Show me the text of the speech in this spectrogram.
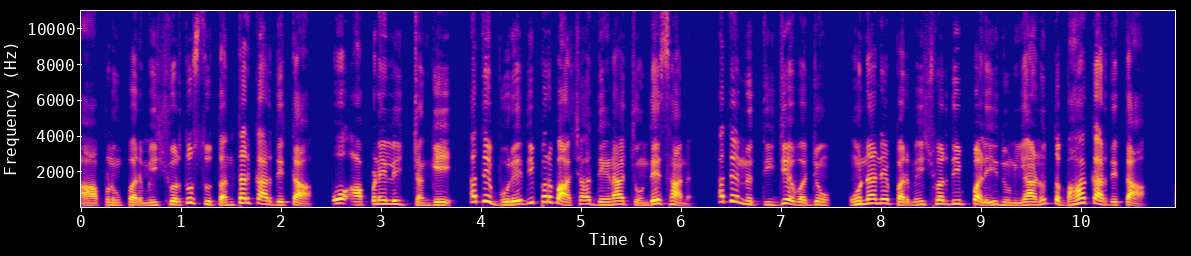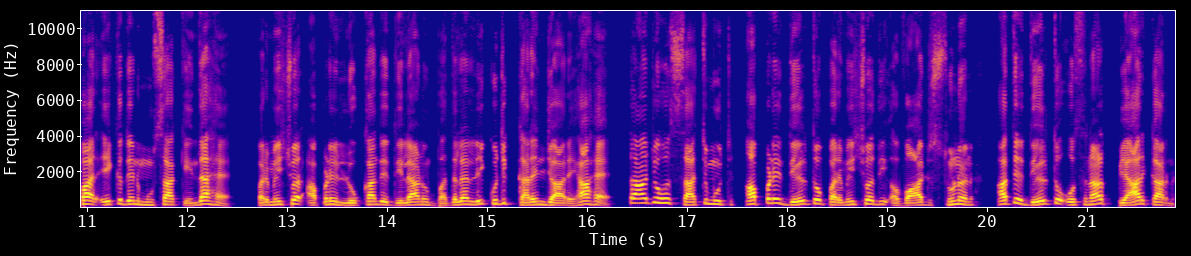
ਆਪ ਨੂੰ ਪਰਮੇਸ਼ਵਰ ਤੋਂ ਸੁਤੰਤਰ ਕਰ ਦਿੱਤਾ। ਉਹ ਆਪਣੇ ਲਈ ਚੰਗੇ ਅਤੇ ਬੁਰੇ ਦੀ ਪਰਿਭਾਸ਼ਾ ਦੇਣਾ ਚਾਹੁੰਦੇ ਸਨ ਅਤੇ ਨਤੀਜੇ ਵਜੋਂ ਉਹਨਾਂ ਨੇ ਪਰਮੇਸ਼ਵਰ ਦੀ ਭਲੀ ਦੁਨੀਆ ਨੂੰ ਤਬਾਹ ਕਰ ਦਿੱਤਾ। ਪਰ ਇੱਕ ਦਿਨ ਮੂਸਾ ਕਹਿੰਦਾ ਹੈ, ਪਰਮੇਸ਼ਵਰ ਆਪਣੇ ਲੋਕਾਂ ਦੇ ਦਿਲਾਂ ਨੂੰ ਬਦਲਣ ਲਈ ਕੁਝ ਕਰਨ ਜਾ ਰਿਹਾ ਹੈ, ਤਾਂ ਜੋ ਉਹ ਸੱਚਮੁੱਚ ਆਪਣੇ ਦਿਲ ਤੋਂ ਪਰਮੇਸ਼ਵਰ ਦੀ ਆਵਾਜ਼ ਸੁਣਨ ਅਤੇ ਦਿਲ ਤੋਂ ਉਸ ਨਾਲ ਪਿਆਰ ਕਰਨ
